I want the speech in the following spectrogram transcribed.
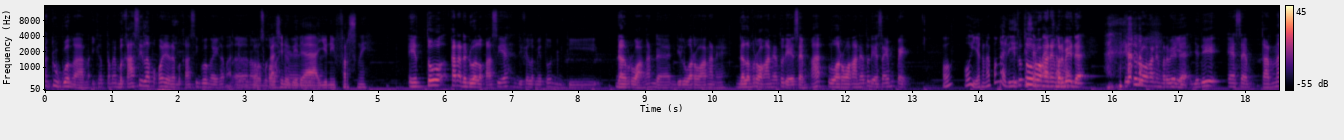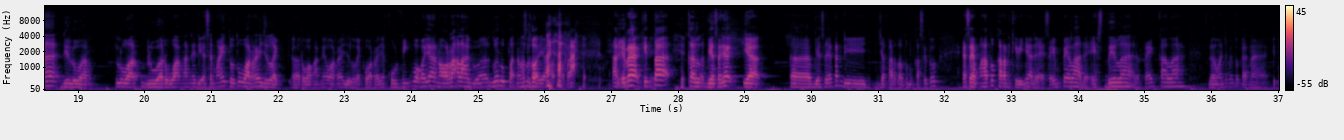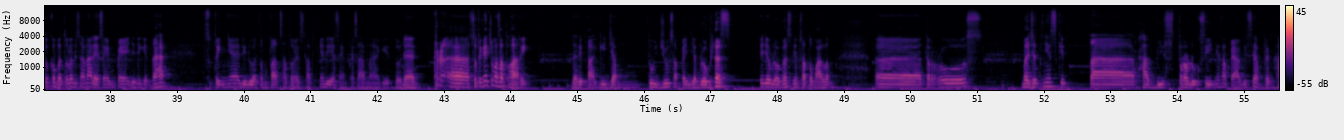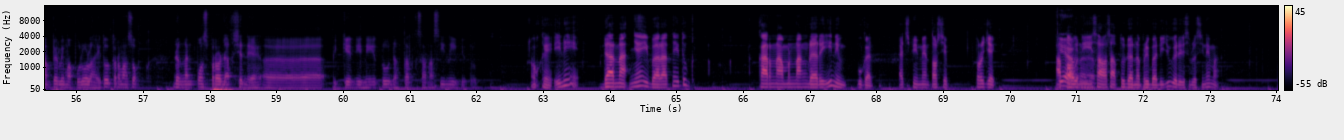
aduh gue nggak ingat namanya Bekasi lah pokoknya daerah Bekasi gue nggak ingat Waduh, eh, nama kalau Bekasi udah beda mana. universe nih itu kan ada dua lokasi ya di film itu di dalam ruangan dan di luar ruangan ya. Dalam ruangannya tuh di SMA luar ruangannya tuh di SMP Oh, oh iya kenapa nggak di itu tuh SMA ruangan yang sama? berbeda. Itu ruangan yang berbeda. Iya. jadi SM karena di luar luar luar ruangannya di SMA itu tuh warnanya jelek. Eh, ruangannya warnanya jelek warnanya kuning pokoknya norak lah. Gue gue lupa nama sekolahnya norak akhirnya kita ke biasanya ya eh, biasanya kan di Jakarta atau Bekasi itu SMA tuh kanan kirinya ada SMP lah ada SD lah ada TK lah segala macam itu karena itu kebetulan di sana ada SMP jadi kita syutingnya di dua tempat satu satunya di SMP sana gitu. Dan eh, syutingnya cuma satu hari dari pagi jam 7 sampai jam 12 ya jam 12 jam 1 malam. Eh terus budgetnya sekitar habis produksinya sampai habis ya hampir hampir 50 lah. Itu termasuk dengan post production ya eh bikin ini itu daftar ke sana sini gitu. Oke, ini dananya ibaratnya itu karena menang dari ini bukan? HP Mentorship Project. Iya, atau ini benar. salah satu dana pribadi juga dari sebelah sinema.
